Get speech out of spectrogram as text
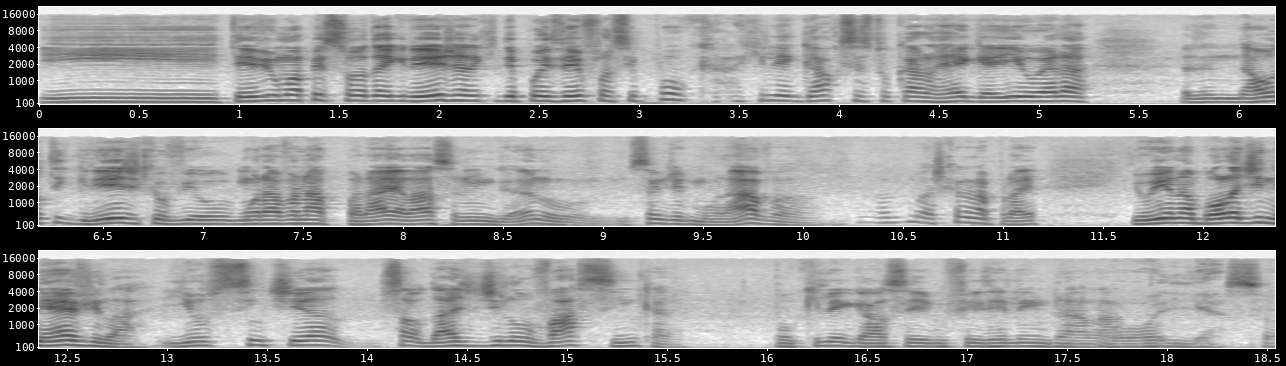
E teve uma pessoa da igreja que depois veio e falou assim, pô, cara, que legal que vocês tocaram reggae aí. Eu era na outra igreja que eu vi, eu morava na praia lá, se eu não me engano. Não sei onde ele morava. Acho que era na praia. Eu ia na bola de neve lá. E eu sentia saudade de louvar assim, cara. Pô, que legal, você me fez relembrar lá. pô. Olha só,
